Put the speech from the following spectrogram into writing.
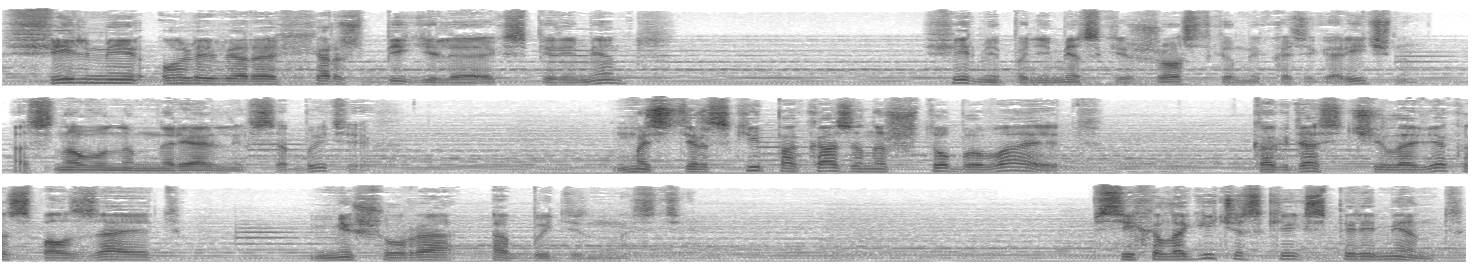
В фильме Оливера Хершбигеля «Эксперимент» в фильме по-немецки жестком и категоричном, основанном на реальных событиях, мастерски показано, что бывает, когда с человека сползает мишура обыденности. Психологический эксперимент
